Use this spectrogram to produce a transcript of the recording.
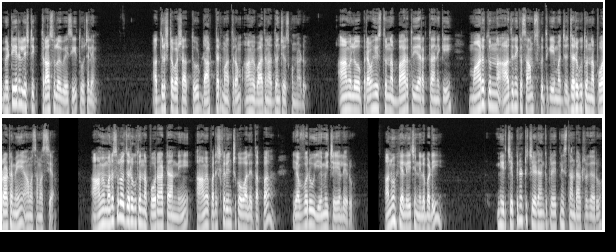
మెటీరియలిస్టిక్ త్రాసులో వేసి తూచలేం. అదృష్టవశాత్తు డాక్టర్ మాత్రం ఆమె బాధను అర్థం చేసుకున్నాడు. ఆమెలో ప్రవహిస్తున్న భారతీయ రక్తానికి మారుతున్న ఆధునిక సాంస్కృతికి మధ్య జరుగుతున్న పోరాటమే ఆమె సమస్య. ఆమె మనసులో జరుగుతున్న పోరాటాన్ని ఆమె పరిష్కరించుకోవాలే తప్ప ఎవ్వరూ ఏమీ చేయలేరు. అనూహ్య లేచి నిలబడి మీరు చెప్పినట్టు చేయడానికి ప్రయత్నిస్తాను డాక్టర్ గారు.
